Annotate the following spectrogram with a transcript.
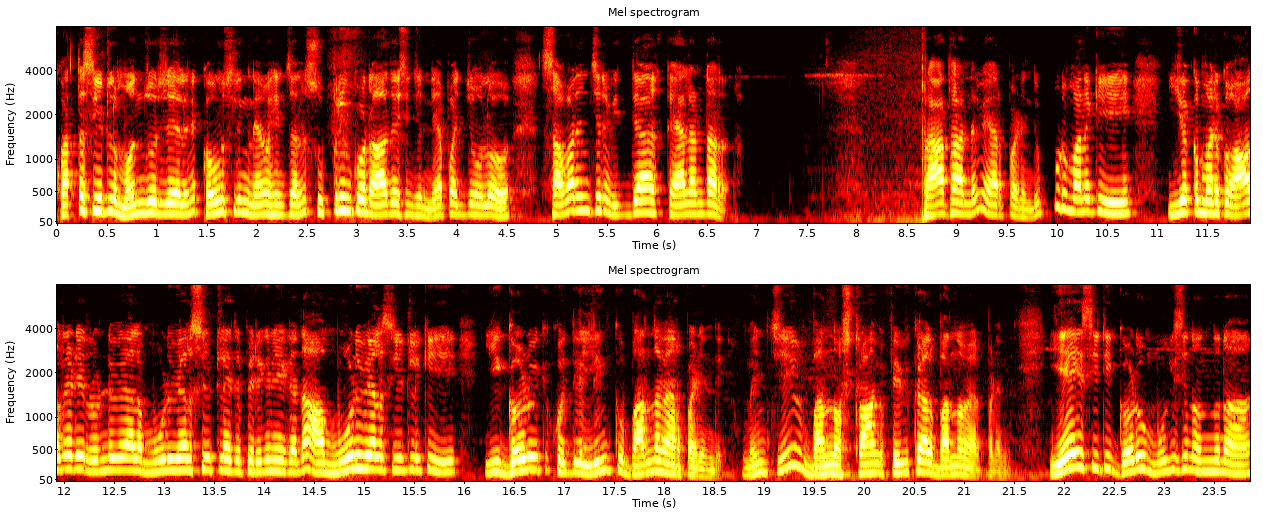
కొత్త సీట్లు మంజూరు చేయాలని కౌన్సిలింగ్ నిర్వహించాలని సుప్రీంకోర్టు ఆదేశించిన నేపథ్యంలో సవరించిన విద్యా క్యాలెండర్ ప్రాధాన్యం ఏర్పడింది. ఇప్పుడు మనకి ఈ యొక్క మనకు ఆల్రెడీ రెండు వేల మూడు వేల సీట్లు అయితే పెరిగినాయి కదా ఆ మూడు వేల సీట్లకి ఈ గడువుకి కొద్దిగా లింక్ బంధం ఏర్పడింది. మంచి బంధం స్ట్రాంగ్ ఫిజికల్ బంధం ఏర్పడింది. ఏఐసిటి గడువు ముగిసినందున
